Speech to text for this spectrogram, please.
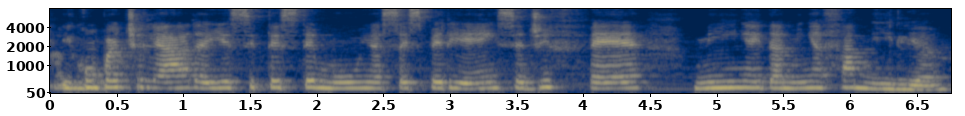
Amém. e compartilhar aí esse testemunho, essa experiência de fé minha e da minha família.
